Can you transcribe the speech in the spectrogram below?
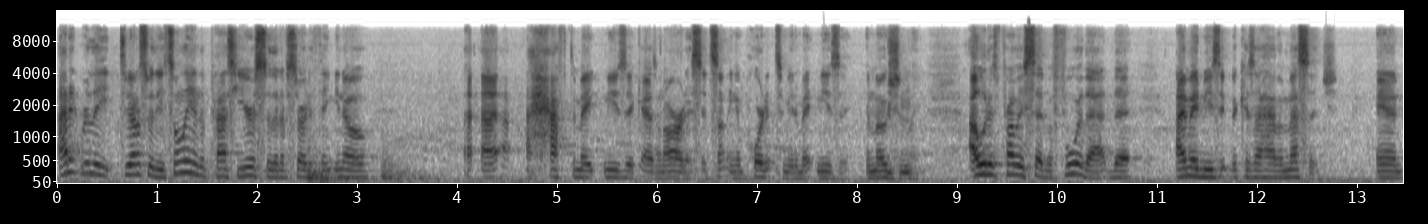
I- didn't really, to be honest with you, it's only in the past year or so that I've started to think, you know, I, I, I have to make music as an artist. It's something important to me to make music emotionally. I would have probably said before that that I made music because I have a message. And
